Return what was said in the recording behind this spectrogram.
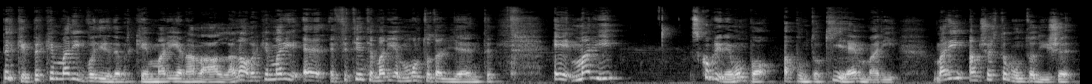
perché? Perché Marie, voi direte perché Maria è una palla? No, perché Marie è effettivamente Maria è molto tagliente e Marie scopriremo un po' appunto chi è Marie. Marie a un certo punto dice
